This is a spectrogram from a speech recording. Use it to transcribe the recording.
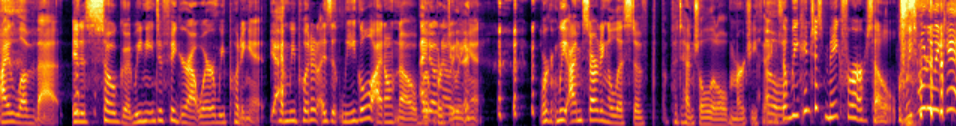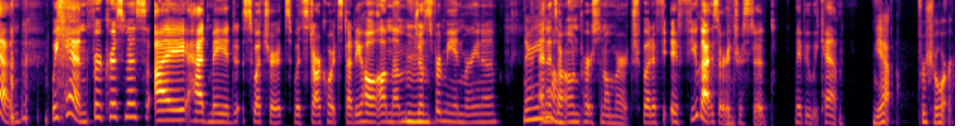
I love that. It is so good. We need to figure out where are we putting it. Yeah. Can we put it? Is it legal? I don't know, I but don't we're know doing either. it. We're we. I'm starting a list of potential little merchy things Oh. that we can just make for ourselves. We totally can. We can. For Christmas, I had made sweatshirts with Starcourt Study Hall on them Mm. just for me and Marina, there you and go. it's our own personal merch. But if if you guys are interested, maybe we can. yeah, for sure.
